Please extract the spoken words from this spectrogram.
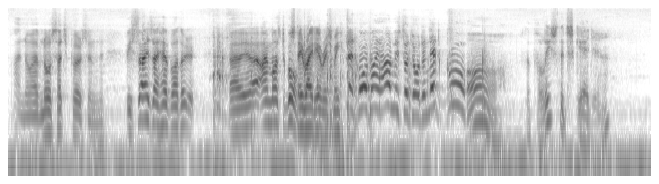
I know of no such person. Besides, I have other. Uh, I must go. Stay right here, Ishmi. Let go of my arm, Mr. Jordan. Let go. Oh, the police that scared you, huh?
